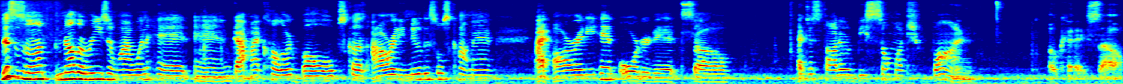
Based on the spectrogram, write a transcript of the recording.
this is another reason why I went ahead and got my colored bulbs because I already knew this was coming. I already had ordered it, so I just thought it would be so much fun. Okay, so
